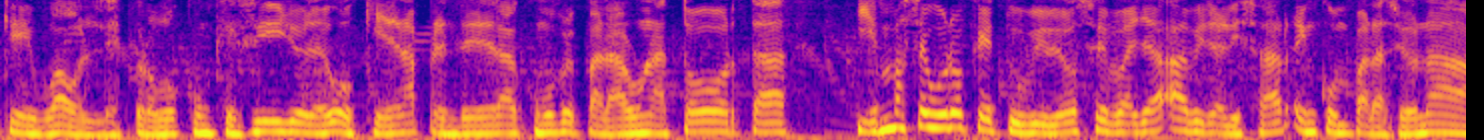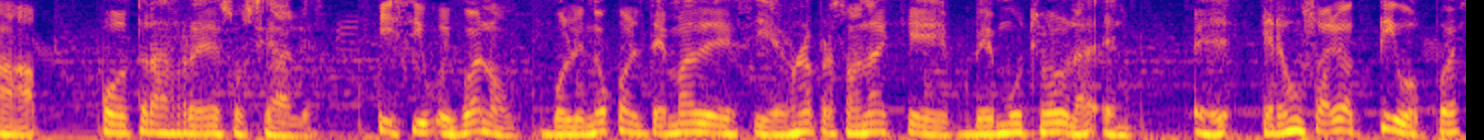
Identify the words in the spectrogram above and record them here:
que, wow, les provoca un quesillo o quieren aprender a cómo preparar una torta y es más seguro que tu video se vaya a viralizar en comparación a otras redes sociales. Y si, bueno, volviendo con el tema de si eres una persona que ve mucho, el, eh, eres usuario activo, pues,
